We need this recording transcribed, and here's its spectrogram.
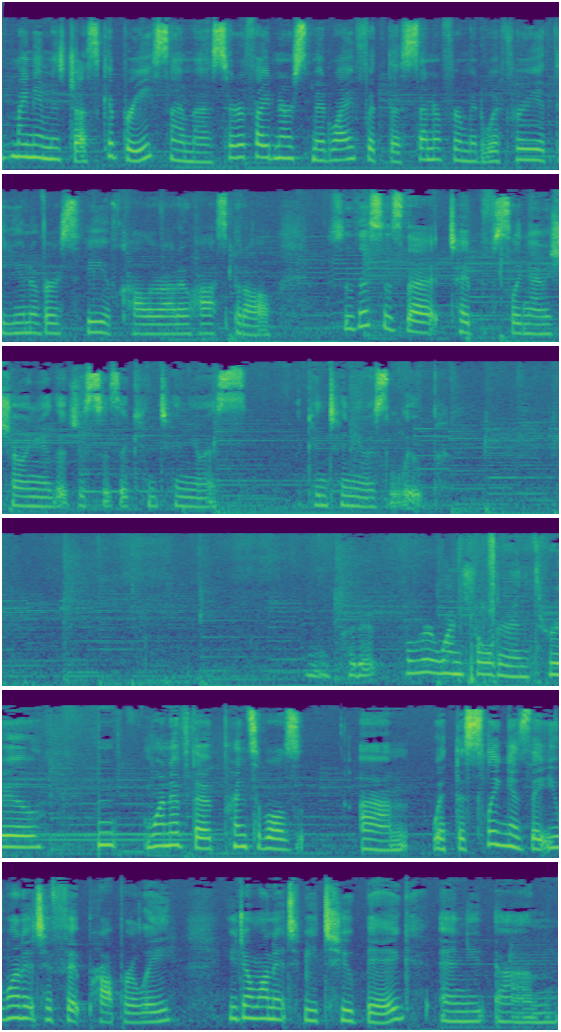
my name is Jessica Brees. I'm a certified nurse midwife with the Center for Midwifery at the University of Colorado Hospital. So this is the type of sling I was showing you that just is a continuous, a continuous loop. And put it over one shoulder and through. One of the principles um, with the sling is that you want it to fit properly. You don't want it to be too big and you, um,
